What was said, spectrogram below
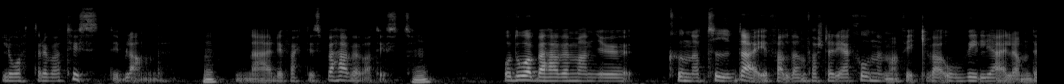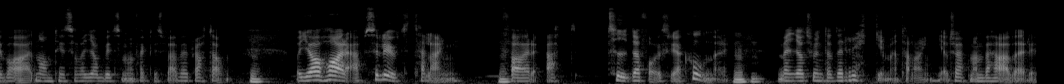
låta det vara tyst ibland. Mm. När det faktiskt behöver vara tyst. Mm. Och då behöver man ju kunna tyda ifall den första reaktionen man fick var ovilja eller om det var någonting som var jobbigt som man faktiskt behöver prata om. Mm. Och jag har absolut talang för att tyda folks reaktioner. Mm. Men jag tror inte att det räcker med talang. Jag tror att man behöver Mm.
